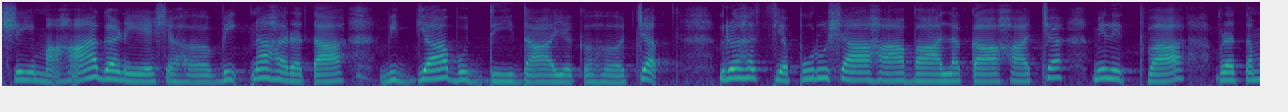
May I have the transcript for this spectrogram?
श्रीमहागणेशः विघ्नहर्ता विद्याबुद्धिदायकः च। गृहस्य पुरुषाः बालकाः च मिलित्वा व्रतं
